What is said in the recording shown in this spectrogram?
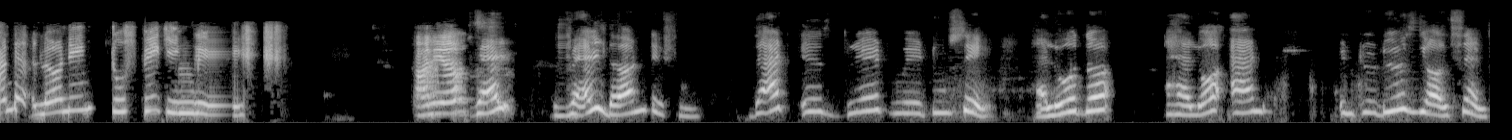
and learning to speak English. Tanya, Well, well done, Tiffany. That is great way to say hello the hello and introduce yourself.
